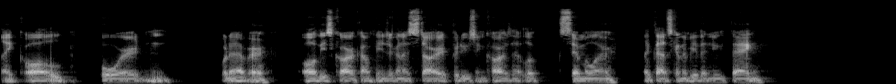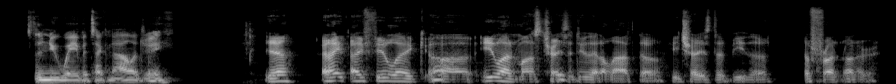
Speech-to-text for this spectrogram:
like all Ford and whatever, all these car companies are going to start producing cars that look similar. Like that's going to be the new thing. It's the new wave of technology. Yeah. And I, I feel like uh, Elon Musk tries to do that a lot, though. He tries to be the, the front runner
